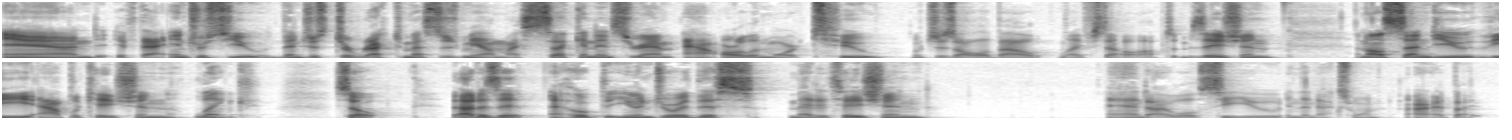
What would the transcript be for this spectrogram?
And if that interests you, then just direct message me on my second Instagram at ArlenMoore2, which is all about lifestyle optimization. And I'll send you the application link. So that is it. I hope that you enjoyed this meditation. and I will see you in the next one. All right, bye.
